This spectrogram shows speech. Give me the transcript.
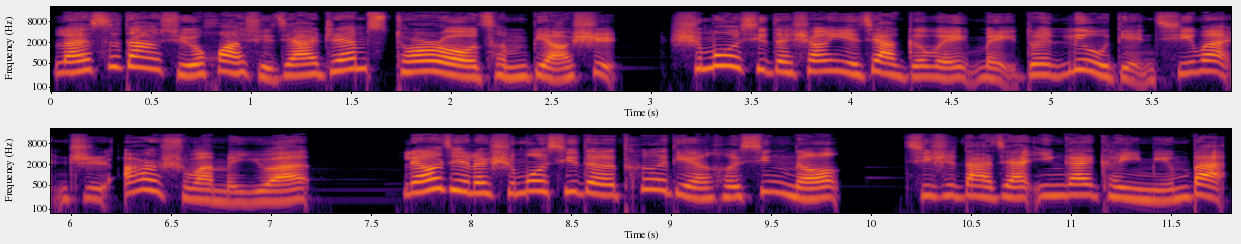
莱斯大学化学家 James Toro 曾表示，石墨烯的商业价格为每吨六点七万至二十万美元。了解了石墨烯的特点和性能。其实大家应该可以明白，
